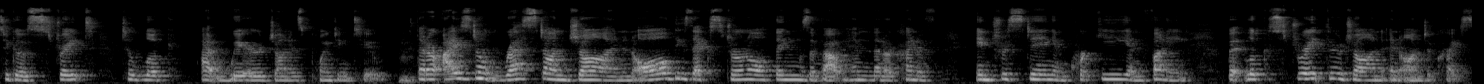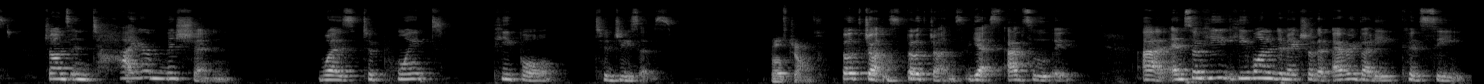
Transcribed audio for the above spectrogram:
to go straight to look at where John is pointing to. Hmm. That our eyes don't rest on John and all these external things about him that are kind of interesting and quirky and funny, but look straight through John and onto Christ. John's entire mission was to point people to Jesus. Both Johns. Both Johns, both Johns. Yes, absolutely. Uh, and so he he wanted to make sure that everybody could see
